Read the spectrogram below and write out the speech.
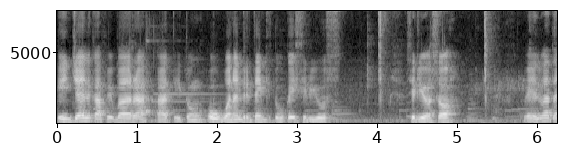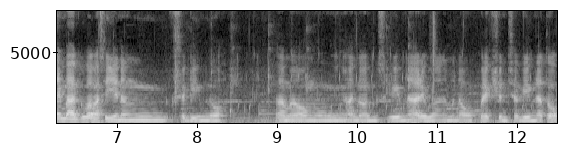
Angel Capybara at itong, oh, 192k, serious. Seryoso. Well, wala tayong magawa kasi yan ang sa game, no? Tama akong ano sa game na. Wala naman akong connection sa game na to.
